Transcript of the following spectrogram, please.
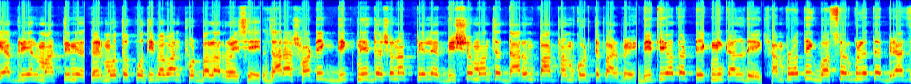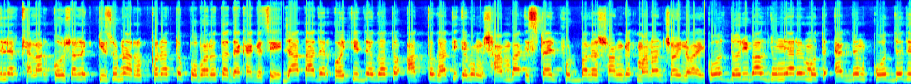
গ্যাব্রিয়েল মার্টিনেজ এর মতো প্রতিভাবান ফুটবলার রয়েছে, যারা সঠিক দিক নির্দেশনা পেলে বিশ্ব মঞ্চে দারুণ পারফর্ম করতে পারবে। দ্বিতীয়ত টেকনিক্যাল দিক। সাম্প্রতিক বছরগুলোতে ব্রাজিলের খেলার কৌশলে কিছু না রক্ষণাত্মক প্রবণতা দেখা গেছে, যা তাদের ঐতিহ্যগত আত্মঘাতী এবং সাম্বা স্টাইল ফুটবলের সঙ্গে মানানসই নয়। কোচ দরিবাল জুনিয়রের মতো একজন কোচ যদি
